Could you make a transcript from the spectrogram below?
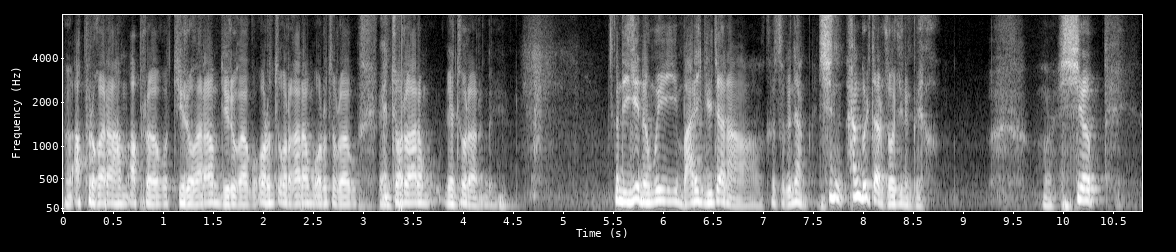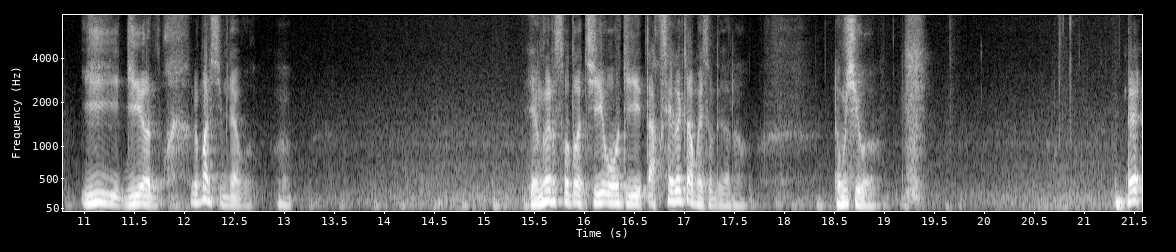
어, 앞으로 가라 하면 앞으로 가고 뒤로 가라 하면 뒤로 가고 오른쪽으로 가라 하면 오른쪽으로 가고 왼쪽으로 가라 하면 왼쪽으로 가는 거예요. 근데 이게 너무 이 말이 길잖아. 그래서 그냥 신 한 글자로 조지는 거예요. 어, 시업, 이. 와, 얼마나 쉽냐고. 어. 영어로 써도 God 딱 세 글자만 있으면 되잖아. 너무 쉬워. 네.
